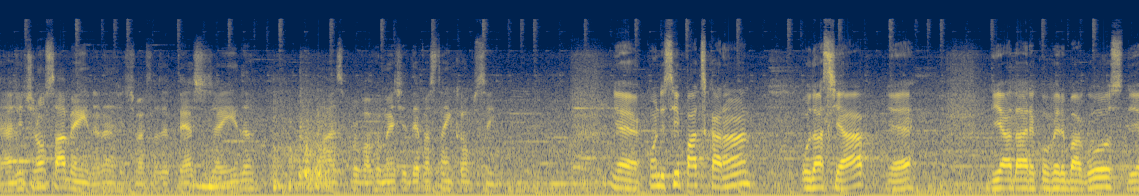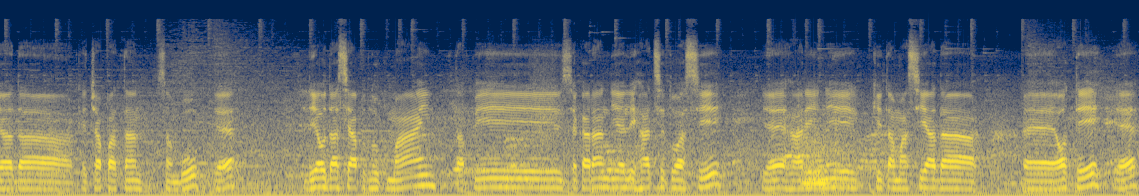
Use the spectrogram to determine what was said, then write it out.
É, a gente não sabe ainda, né? A gente vai fazer testes ainda, mas provavelmente deva estar em campo sim. Ya, kondisi Pat sekarang udah siap, ya. Dia ada recovery bagus, dia ada kecepatan sembuh, ya. dia udah siap untuk main, tapi sekarang dia lihat situasi. Ya, hari ini kita masih ada eh, OT, ya.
